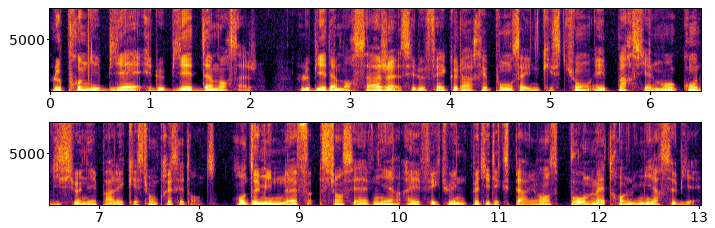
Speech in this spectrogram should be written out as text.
Le premier biais est le biais d'amorçage. Le biais d'amorçage, c'est le fait que la réponse à une question est partiellement conditionnée par les questions précédentes. En 2009, Science et Avenir a effectué une petite expérience pour mettre en lumière ce biais.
